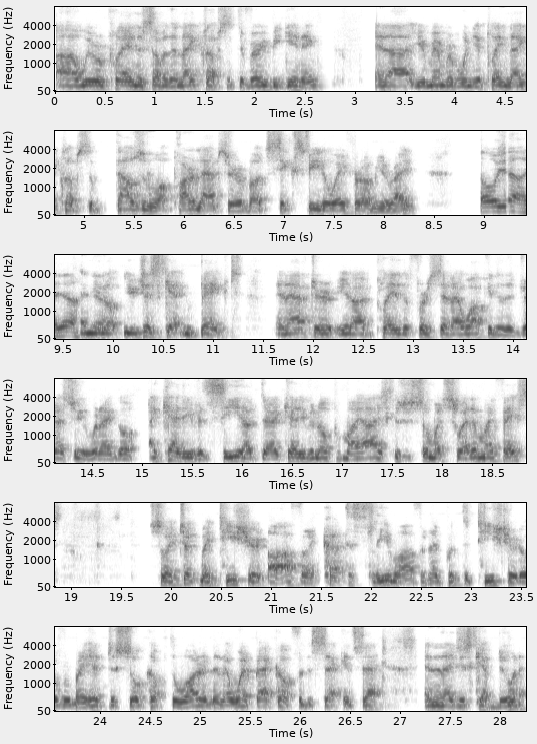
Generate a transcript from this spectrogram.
Uh, we were playing in some of the nightclubs at the very beginning. And uh, you remember when you play nightclubs, the thousand watt power lamps are about six feet away from you, right? Oh yeah, yeah. And you yeah. know, you're just getting baked. And after, you know, I played the first set, I walk into the dressing room and I go, I can't even see out there. I can't even open my eyes because there's so much sweat in my face. So I took my t-shirt off and I cut the sleeve off and I put the t-shirt over my head to soak up the water. And Then I went back up for the second set, and then I just kept doing it.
